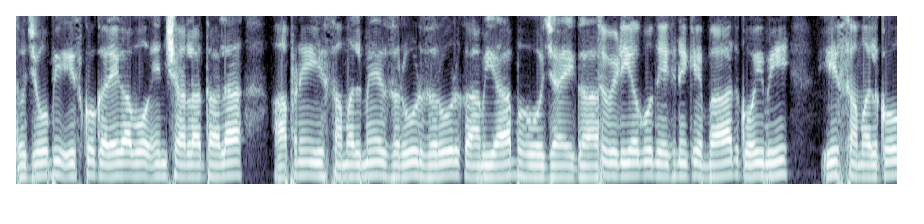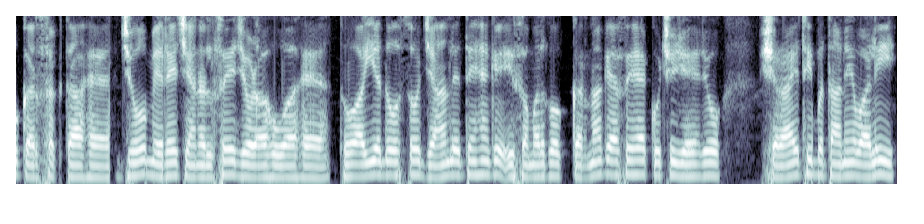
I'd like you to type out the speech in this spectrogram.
तो जो भी इसको करेगा वो इन ताला अपने इस अमल में ज़रूर ज़रूर कामयाब हो जाएगा। इस वीडियो को देखने के बाद कोई भी इस अमल को कर सकता है, जो मेरे चैनल से जुड़ा हुआ है। तो आइए दोस्तों, जान लेते हैं कि इस अमल को करना कैसे है। कुछ ये जो शराय थी बताने वाली,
